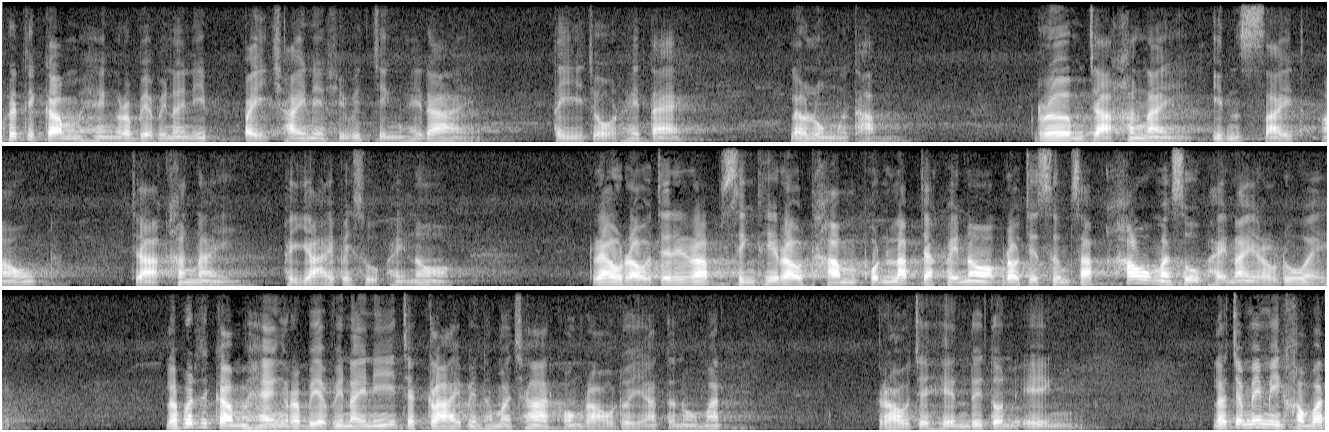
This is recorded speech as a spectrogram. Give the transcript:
พฤติกรรมแห่งระเบียบวินัยนี้ไปใช้ในชีวิตจริงให้ได้ ตีโจทย์ให้แตก แล้วลงมือทำเริ่มจากข้างใน inside out จากข้างใน ขยายไปสู่ภายนอก แล้วเราจะได้รับสิ่งที่เราทำผลลัพธ์จากภายนอก เราจะซึมซับเข้ามาสู่ภายในเราด้วย แล้วพฤติกรรมแห่งระเบียบวินัยนี้จะกลายเป็นธรรมชาติของเราโดยอัตโนมัติ เราจะเห็นด้วยตนเอง แล้วจะไม่มีคำว่า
